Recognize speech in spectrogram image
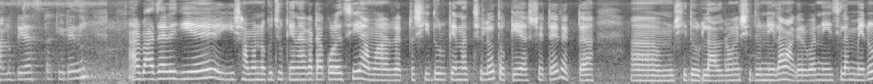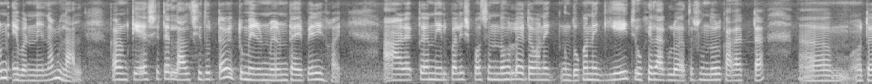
আলু পেঁয়াজটা কেটে নিই। আর বাজারে গিয়ে এই সামান্য কিছু কেনাকাটা করেছি, আমার একটা সিঁদুর কেনার ছিল, তো কেয়ার সেটের একটা সিঁদুর, লাল রঙের সিঁদুর নিলাম আগের বার নিয়েছিলাম মেরুন, এবার নিলাম লাল। কারণ কেয়ার সেটের লাল সিঁদুরটাও একটু মেরুন মেরুন টাইপেরই হয়। আর একটা নীল পালিশ পছন্দ হলো, এটা মানে দোকানে গিয়েই চোখে লাগল এত সুন্দর কালারটা ওটা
